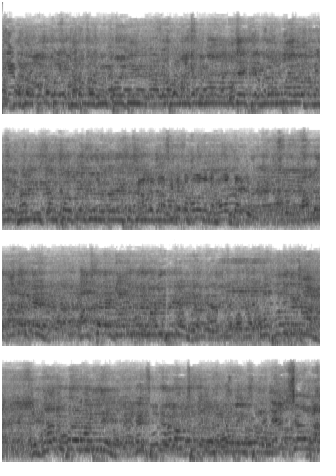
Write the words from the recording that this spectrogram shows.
জাতীয় নাগরিক পার্টির সম্মানিত আমাদের কেন্দ্রীয় আহ্বায়ক, নাহিদ ইসলাম সহ কেন্দ্রীয় নেতারা এসেছেন আমরা তাদেরকে আজকের এই গাজীপুরের মাটি থেকে কথা দিতে চাই যে গাজীপুরের মাটিতে এই ছুটি এমন শক্তি থাকতে হবে ইনশাআল্লাহ।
